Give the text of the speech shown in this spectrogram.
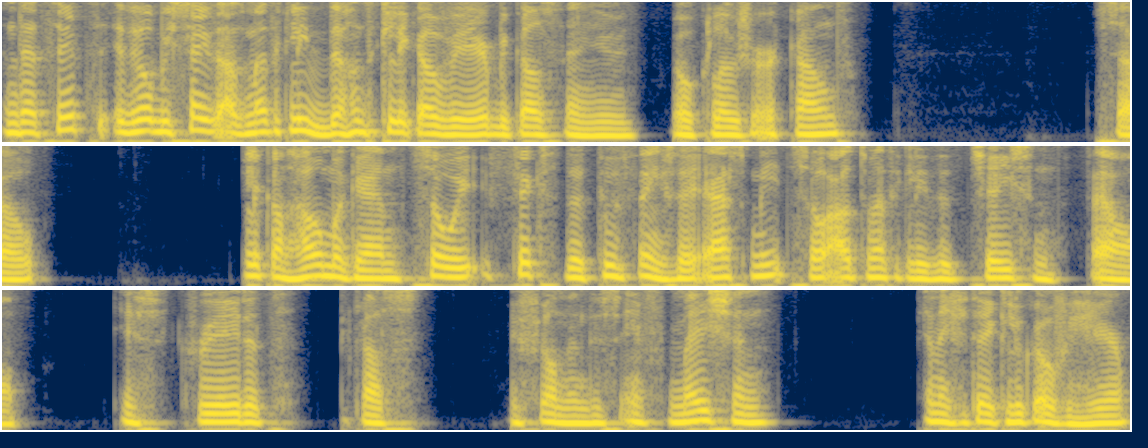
And that's it. It will be saved automatically. Don't click over here because then you will close your account. So click on home again. So we fixed the two things they asked me. So automatically the JSON file is created because we filled in this information. And if you take a look over here,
